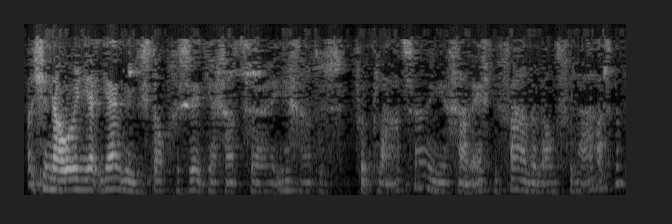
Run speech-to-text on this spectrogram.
Als je nou, jij, jij hebt nu die stap gezet, jij gaat, uh, je gaat dus verplaatsen en je gaat echt je vaderland verlaten.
